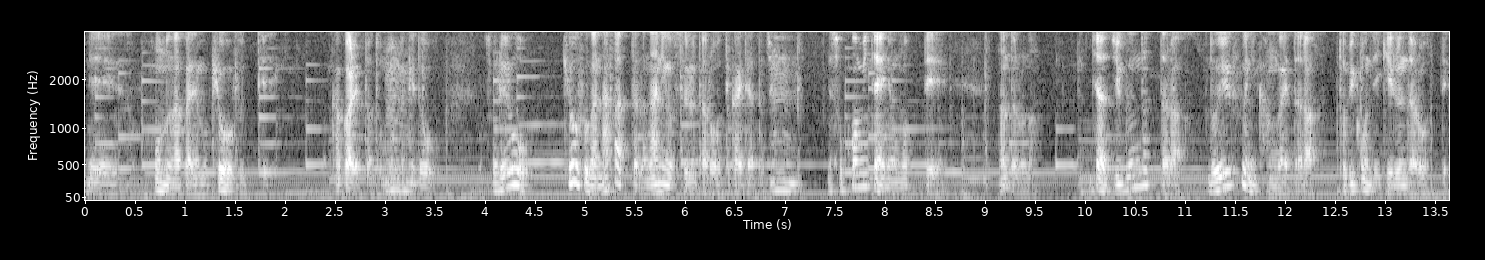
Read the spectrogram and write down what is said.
で本の中でも恐怖って書かれたと思うんだけど、それを恐怖がなかったら何をするだろうって書いてあったじゃん。うん。でそこみたいに思ってなんだろうな。じゃあ自分だったらどういうふうに考えたら飛び込んでいけるんだろうって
